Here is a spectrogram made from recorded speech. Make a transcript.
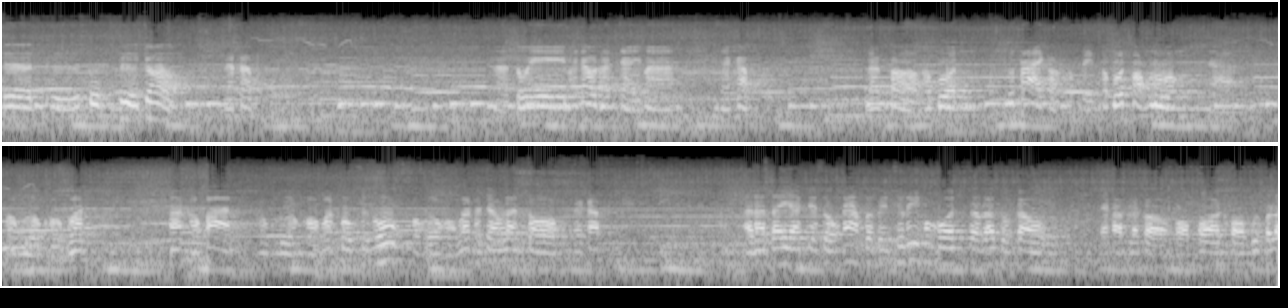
เดินถือตุ้มถือจ้อนะครับตัวเองพระเจ้าทันใจมานะครับ แล้วก็ขบวนสุดท้ายก็เป็นขบวนของหลวงนะของหลวงของวัดท่าเขาบ้านของหลวงของวัดพงสนุกของหลวงของวัดพระเจ้าล้านตองนะครับอาจารย์ใดอยากจะส่งน้ำมเป็นสิริมงคลสำหรับตัวเก่านะครับ แล้วก็ขอพรขอบุญบาร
